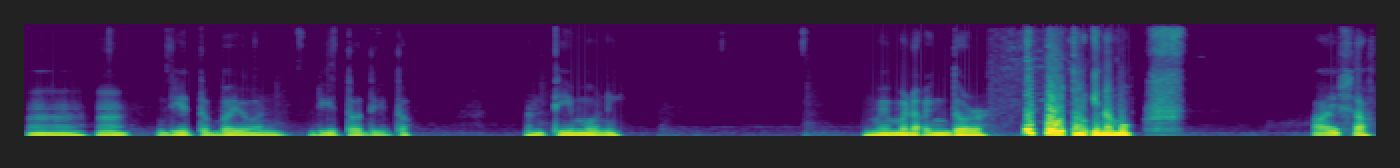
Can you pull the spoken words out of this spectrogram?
Mhm. Dito ba yon? Dito, dito. Antimony. May malaking door. Ay, putang ina mo. Ayos ah.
